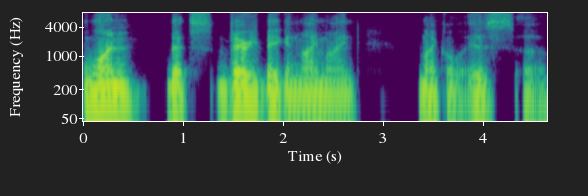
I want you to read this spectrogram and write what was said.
one that's very big in my mind, Michael, is uh,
